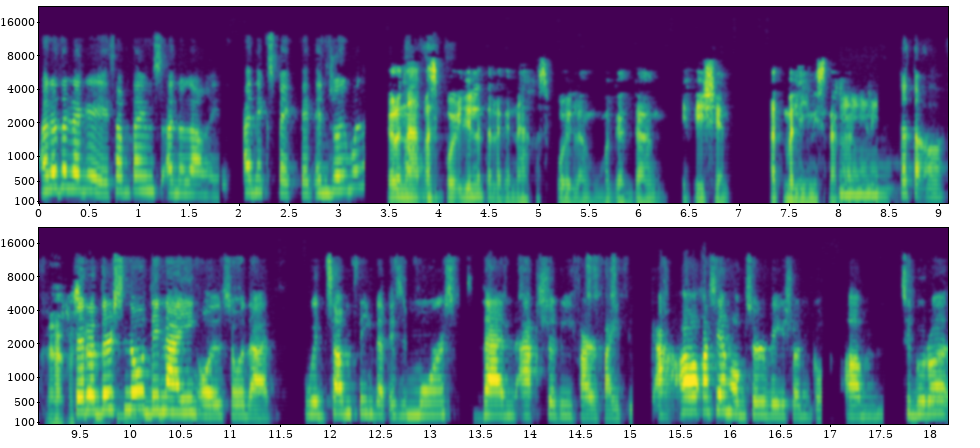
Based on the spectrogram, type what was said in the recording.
Ano talaga eh, sometimes ano lang eh, unexpected. Enjoy mo lang. Pero nakaka-spoil, yun lang talaga, nakaka-spoil ang magandang, efficient at malinis na country. Mm. Totoo. Pero there's no denying also that with something that is more than actually firefighting. A- Ako kasi ang observation ko, um, siguro,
